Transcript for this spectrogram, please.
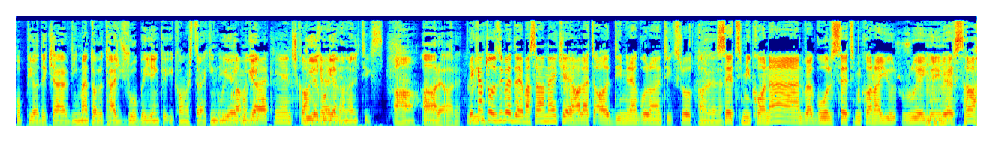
خب پیاده کردیم من تا حالا تجربه این که e-commerce tracking روی گوگل روی Google Analytics آره آره. یکم توضیح بده. مثلا اونایی که حالت عادی میرن Google Analytics رو آره. ست می‌کنن و goal set می‌کنن روی Universal.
